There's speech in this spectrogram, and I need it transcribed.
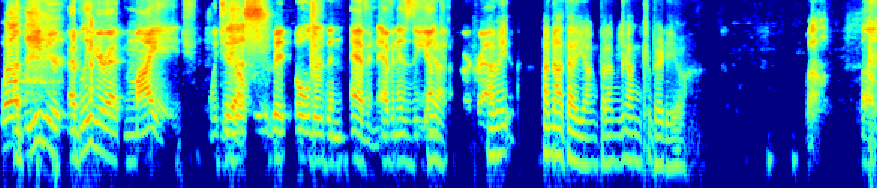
well, I well, believe you're. I believe you're at my age, which is Yes. a little bit older than Evan. Evan is the youngest of our crowd. I mean, I'm not that young, but I'm young compared to you. well, well.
